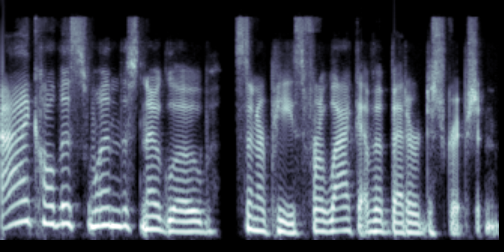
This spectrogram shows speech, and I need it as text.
I call this one the snow globe centerpiece for lack of a better description.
